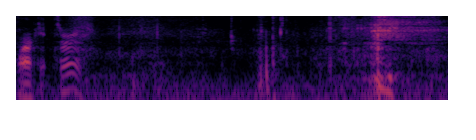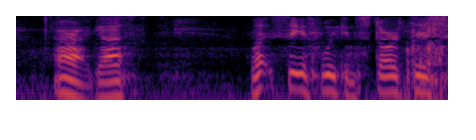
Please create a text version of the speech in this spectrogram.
work it through. All right, guys, let's see if we can start this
